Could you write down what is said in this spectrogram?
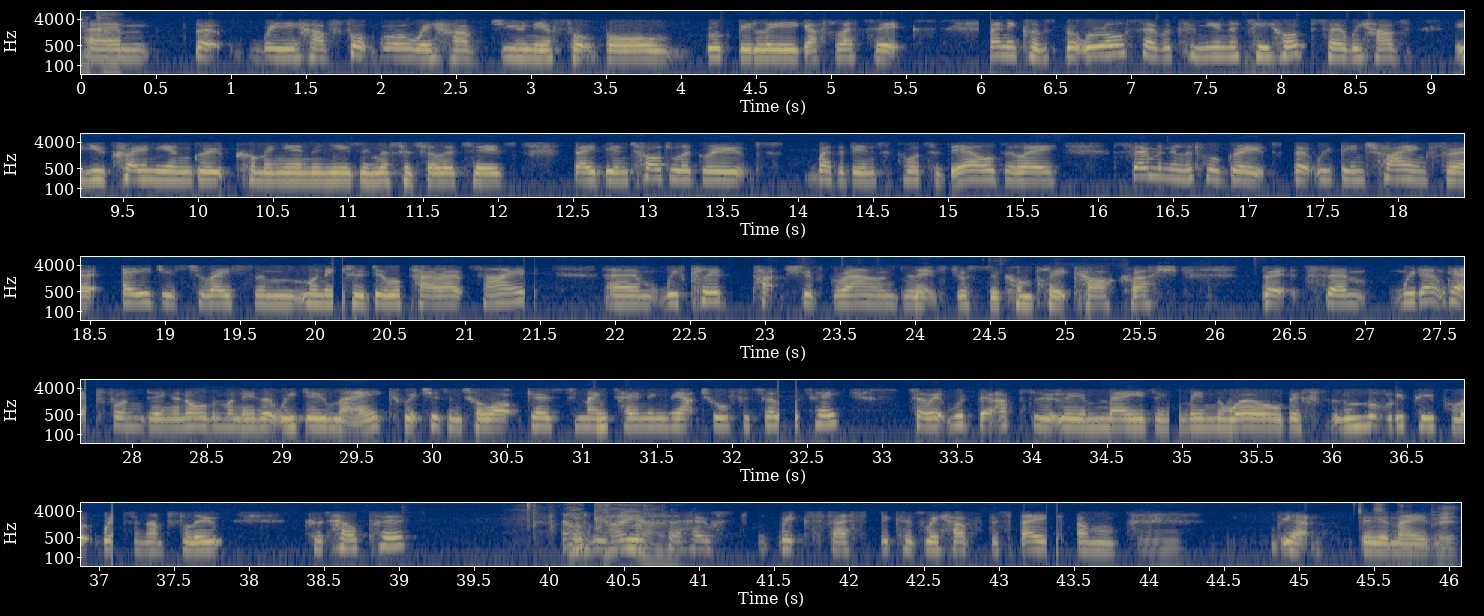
Um, but we have football, we have junior football, rugby league, athletics, many clubs, but we're also a community hub. So we have a Ukrainian group coming in and using the facilities, baby and toddler groups, whether being support of the elderly, so many little groups. But we've been trying for ages to raise some money to do up our outside. Um, we've cleared patch of ground and it's just a complete car crash. But um, we don't get funding, and all the money that we do make, which isn't a lot, goes to maintaining the actual facility. So it would be absolutely amazing. I mean, the world if the lovely people at Wickes and Absolute could help us. And Okay, we'd love Anne. to host Wickes Fest because we have the space. Um, yeah, be amazing.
